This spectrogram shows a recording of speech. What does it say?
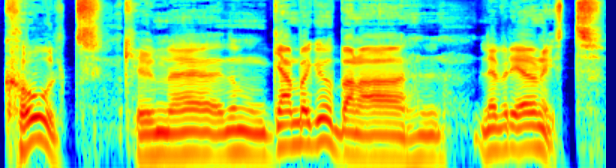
Coolt! Kul med de gamla gubbarna levererar nytt.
